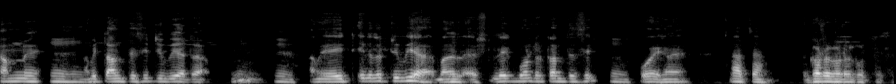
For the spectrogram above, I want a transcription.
সামনে আমি টানতেছি টিবিয়াটা। আমি এই এটা তো টিবিয়া মানে লেগ বোনটা টানতেছি। ও এখানে আচ্ছা। ঘটর ঘটর করতেছে।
